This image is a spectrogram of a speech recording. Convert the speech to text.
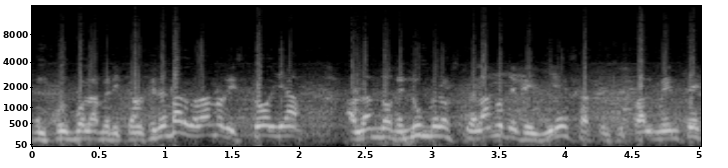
del fútbol americano. Sin embargo, hablando de historia, hablando de números, hablando de belleza principalmente,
